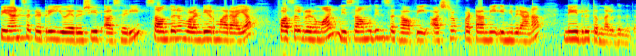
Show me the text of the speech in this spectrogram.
finance secretary U A Rasheed Asari സാന്ത്വനം വളണ്ടിയർമാരായ ഫസൽ റഹ്മാൻ നിസാമുദ്ദീൻ സഖാഫി അഷ്റഫ് പട്ടാമ്പി എന്നിവരാണ് നേതൃത്വം നൽകുന്നത്.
